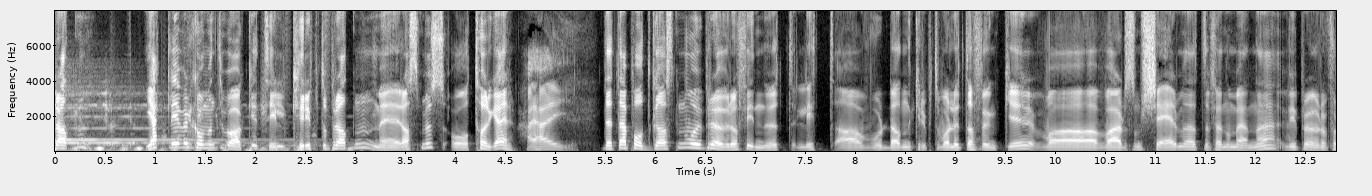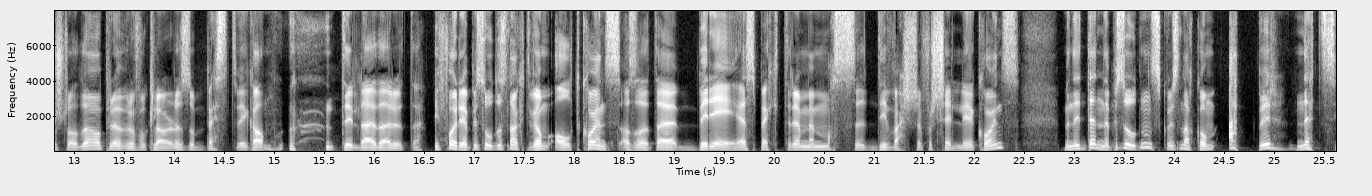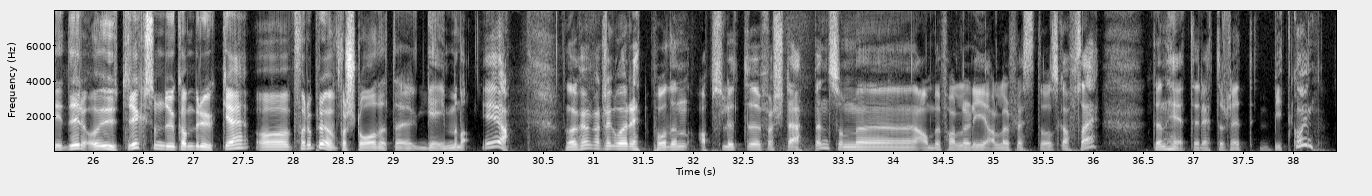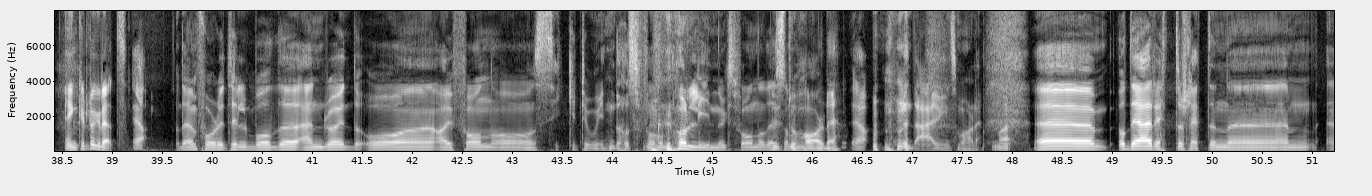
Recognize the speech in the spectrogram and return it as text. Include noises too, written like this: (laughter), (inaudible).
Kryptopraten. Hjertelig velkommen tilbake til Kryptopraten med Rasmus og Torgeir. Hei, hei. Dette er podkasten hvor vi prøver å finne ut litt av hvordan kryptovaluta funker. Hva, hva er det som skjer med dette fenomenet? Vi prøver å forstå det, og prøver å forklare det så best vi kan (laughs) til deg der ute. I forrige episode snakket vi om altcoins, altså dette brede spekteret med masse diverse forskjellige coins. Men i denne episoden skal vi snakke om apper, nettsider og uttrykk som du kan bruke for å prøve å forstå dette gamet, da. Ja. Da kan vi kanskje gå rett på den absolutt eh, første appen som uh, anbefaler de aller fleste å skaffe seg. Den heter rett og slett Bitcoin. Enkelt og greit. Den får du til både Android og eh, iPhone, og sikkert til Windows Phone (laughs) og Linux Phone. Og Hvis som, du har det. Ja, (laughs) det er ingen som har det. Eh, og det er rett og slett en, eh,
